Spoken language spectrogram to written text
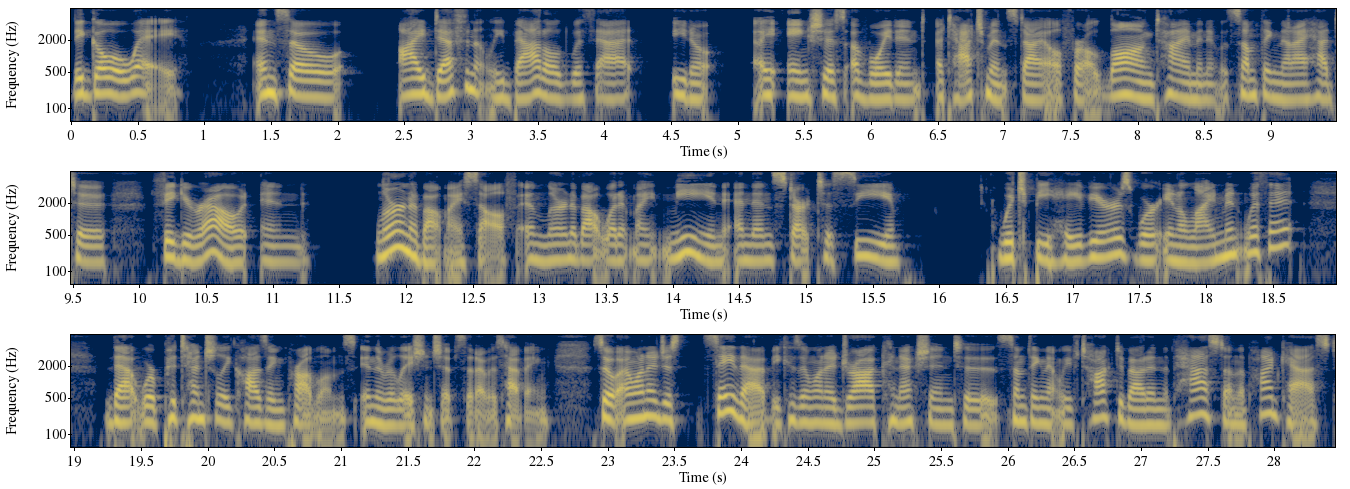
they go away. And so I definitely battled with that, you know, anxious avoidant attachment style for a long time. And it was something that I had to figure out and learn about myself and learn about what it might mean, and then start to see which behaviors were in alignment with it that were potentially causing problems in the relationships that I was having. So I want to just say that because I want to draw a connection to something that we've talked about in the past on the podcast,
